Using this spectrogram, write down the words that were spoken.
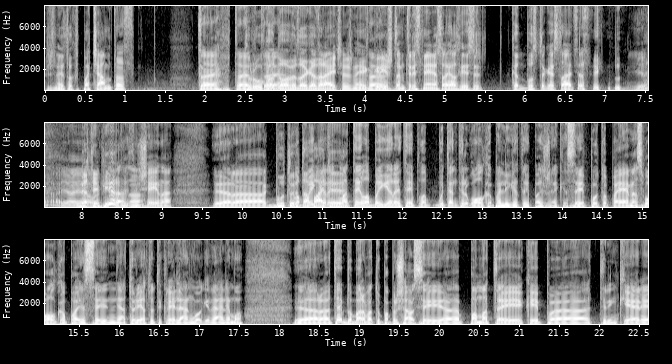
žinai, toks pačiam tas. Taip, taip. Trūko taip. Davido Gedraičio, žinai, Taip. grįžtam tris mėnesius, atgal, kai jis- kad bus tokia situacija. Ja, ja, ja, Bet taip yra, nu. Išeina. Ir a, Būtų ir tą patį- Gerai, matai, labai gerai taip, lab, būtent ir Volkapą lygiai taip, pažiūrėk, jisai būtų paėmęs Volkapą, jisai neturėtų tikrai lengvo gyvenimo. Ir taip dabar, va, tu paprasčiausiai a, pamatai, kaip a, Trinkerį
